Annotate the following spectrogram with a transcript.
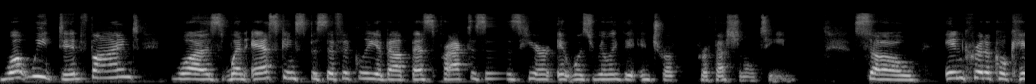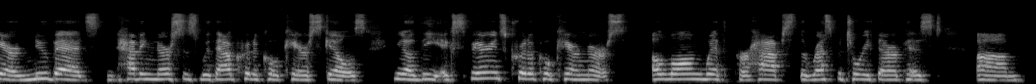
What we did find was when asking specifically about best practices here, it was really the intra-professional team. So in critical care, new beds, having nurses without critical care skills, you know, the experienced critical care nurse along with perhaps the respiratory therapist, um,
